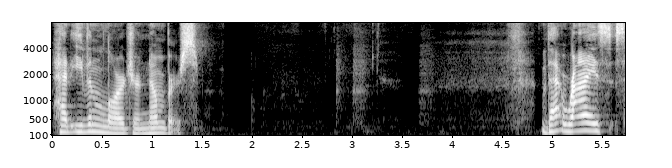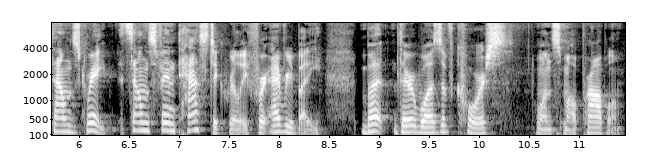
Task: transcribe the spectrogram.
had even larger numbers. That rise sounds great. It sounds fantastic, really, for everybody. But there was, of course, one small problem.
